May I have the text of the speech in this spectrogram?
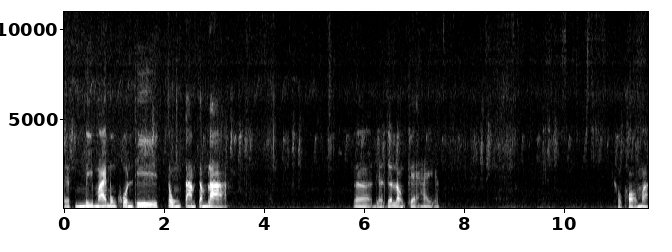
แต่มีไม้มงคลที่ตรงตามตำราก็เดี๋ยวจะลองแกะให้ครับ เขาขอมา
